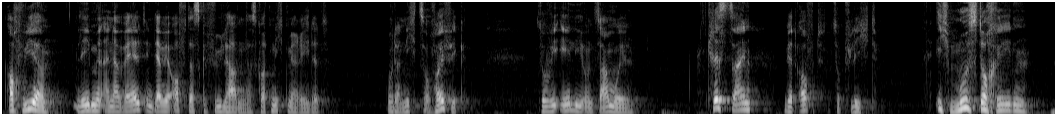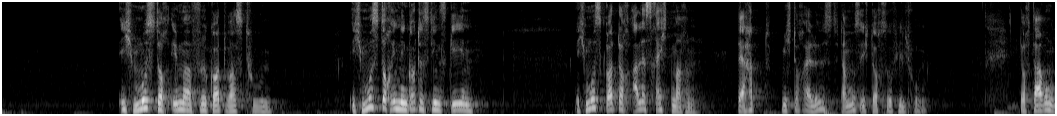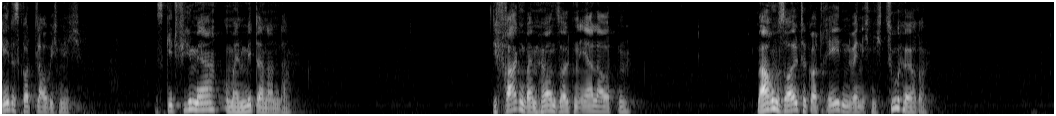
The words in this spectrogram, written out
Auch wir leben in einer Welt, in der wir oft das Gefühl haben, dass Gott nicht mehr redet oder nicht so häufig, so wie Eli und Samuel. Christsein wird oft zur Pflicht. Ich muss doch reden. Ich muss doch immer für Gott was tun. Ich muss doch in den Gottesdienst gehen. Ich muss Gott doch alles recht machen. Der hat mich doch erlöst. Da muss ich doch so viel tun. Doch darum geht es Gott, glaube ich, nicht. Es geht vielmehr um ein Miteinander. Die Fragen beim Hören sollten eher lauten, warum sollte Gott reden, wenn ich nicht zuhöre?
